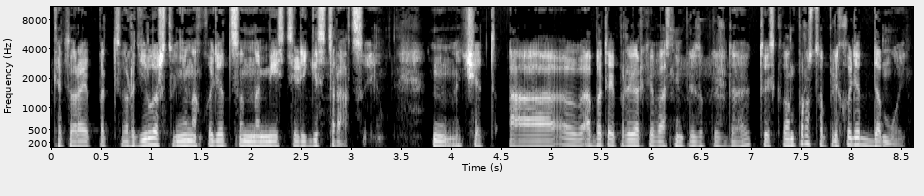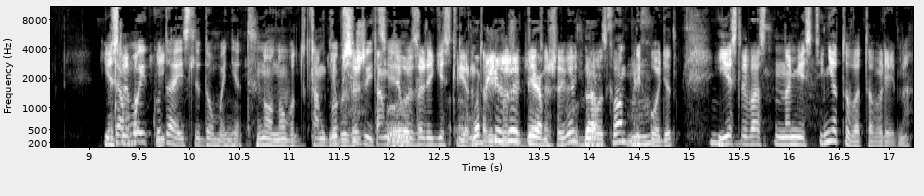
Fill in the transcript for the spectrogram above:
которая подтвердила, что они находятся на месте регистрации. Значит, а об этой проверке вас не предупреждают. То есть к вам просто приходят домой. Если Домой вы... куда, если дома нет? Ну, ну вот там, где, вы, там, где вы зарегистрированы, там, где вы где-то живете, да. но вот к вам mm-hmm. приходят. Если вас на месте нету в это время,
